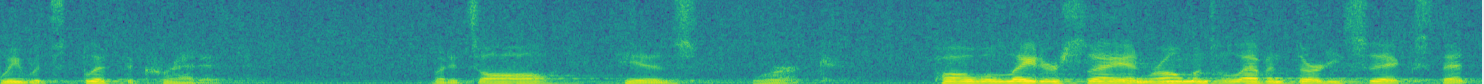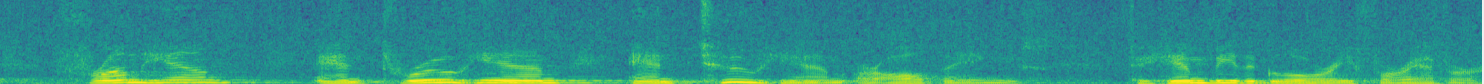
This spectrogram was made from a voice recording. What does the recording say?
we would split the credit. But it's all His work. Paul will later say in Romans 11:36 that from him and through him and to him are all things. To him be the glory forever.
